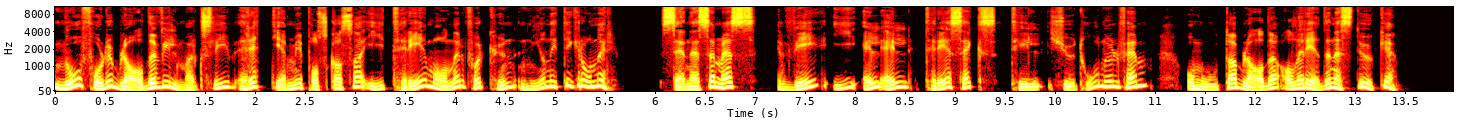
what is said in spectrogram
Nå får du bladet Villmarksliv rett hjem i postkassa i tre måneder for kun 99 kroner. Send SMS VILL36 til 2205 og motta bladet allerede neste uke.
